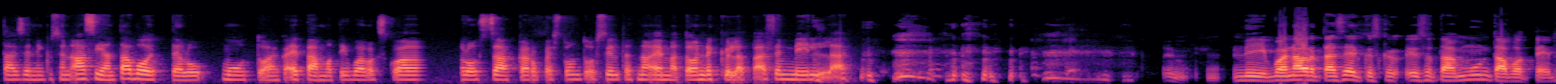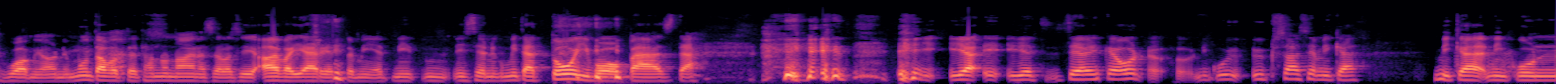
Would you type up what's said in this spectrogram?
tai se, niin sen asian tavoittelu muuttui aika epämotivoivaksi, kun alussa saakka rupesi tuntua siltä, että no en mä tonne kyllä pääse millään. Niin, voi naurattaa se, että koska jos otetaan mun tavoitteet huomioon, niin mun tavoitteethan on aina sellaisia aivan järjettömiä, että niin, niin se on niin mitä toivoo päästä. ja, ja se ehkä on niin kuin yksi asia, mikä, mikä niin kuin,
